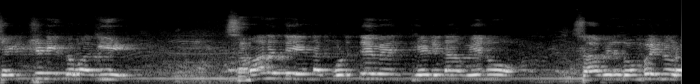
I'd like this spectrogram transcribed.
ಶೈಕ್ಷಣಿಕವಾಗಿ ಸಮಾನತೆಯನ್ನ ಕೊಡ್ತೇವೆ ಅಂತ ಹೇಳಿ ನಾವೇನು ಸಾವಿರದ ಒಂಬೈನೂರ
